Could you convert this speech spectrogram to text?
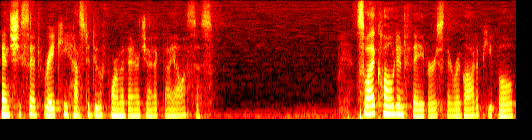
and she said, Reiki has to do a form of energetic dialysis. So I called in favors. There were a lot of people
